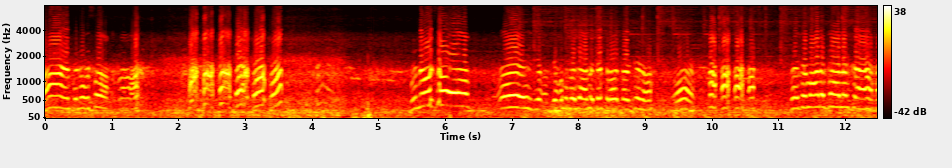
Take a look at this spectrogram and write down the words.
Ay, bulusok! bulusok! Ay, di, di ako gumagamit ng throttle dyan, oh. Oh. medyo makagalang siya.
